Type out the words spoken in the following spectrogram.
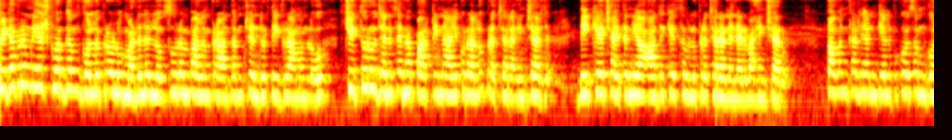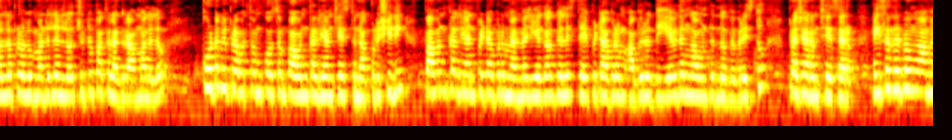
పిఠాపురం నియోజకవర్గం గొల్లప్రోలు మండలంలో సూరంపాలెం ప్రాంతం చందుర్తి గ్రామంలో చిత్తూరు జనసేన పార్టీ నాయకురాలు ప్రచార ఇన్ఛార్జ్ డీకే చైతన్య ఆదికేశవులు ప్రచారాన్ని నిర్వహించారు. పవన్ కళ్యాణ్ గెలుపు కోసం గొల్లప్రోలు మండలంలో చుట్టుపక్కల గ్రామాలలో కూటమి ప్రభుత్వం కోసం పవన్ కళ్యాణ్ చేస్తున్న కృషిని పవన్ కళ్యాణ్ పిఠాపురం ఎమ్మెల్యేగా గెలిస్తే పిఠాపురం అభివృద్ధి ఏ విధంగా ఉంటుందో వివరిస్తూ ప్రచారం చేశారు. ఈ సందర్భంగా ఆమె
